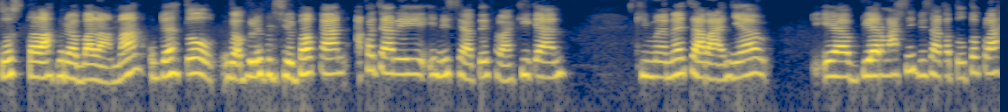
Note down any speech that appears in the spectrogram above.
terus setelah berapa lama udah tuh nggak boleh berjilbab kan aku cari inisiatif lagi kan gimana caranya ya biar masih bisa ketutup lah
